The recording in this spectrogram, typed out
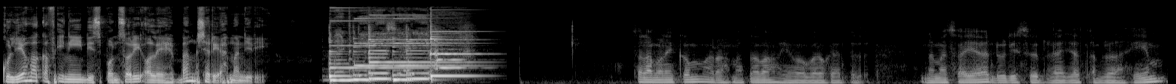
Kuliah wakaf ini disponsori oleh Bank Syariah Mandiri. Assalamualaikum warahmatullahi wabarakatuh. Nama saya Dudi Sudrajat Abdul Rahim.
